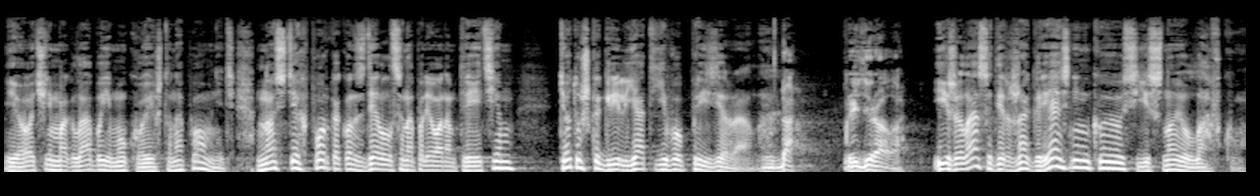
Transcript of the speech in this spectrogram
И очень могла бы ему кое-что напомнить. Но с тех пор, как он сделался Наполеоном Третьим, тетушка Грильят его презирала. Да, презирала. И жила, содержа грязненькую съестную лавку.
